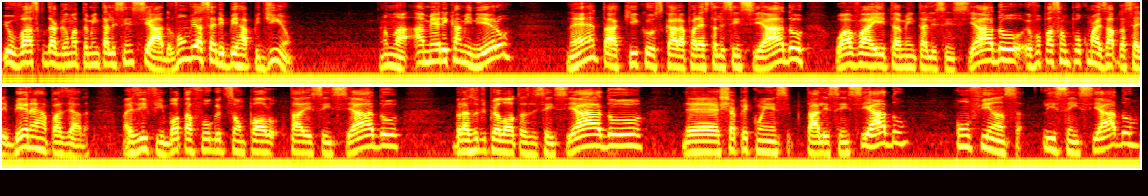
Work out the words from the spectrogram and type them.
E o Vasco da Gama também tá licenciado. Vamos ver a Série B rapidinho? Vamos lá. América Mineiro, né? Tá aqui que os caras parecem estar tá licenciado. O Havaí também tá licenciado. Eu vou passar um pouco mais rápido a Série B, né, rapaziada? Mas enfim, Botafogo de São Paulo tá licenciado. Brasil de Pelotas licenciado. É, Chapecoense tá licenciado. Confiança licenciado.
